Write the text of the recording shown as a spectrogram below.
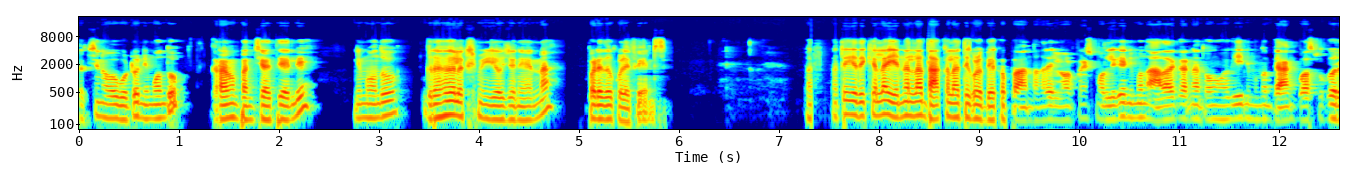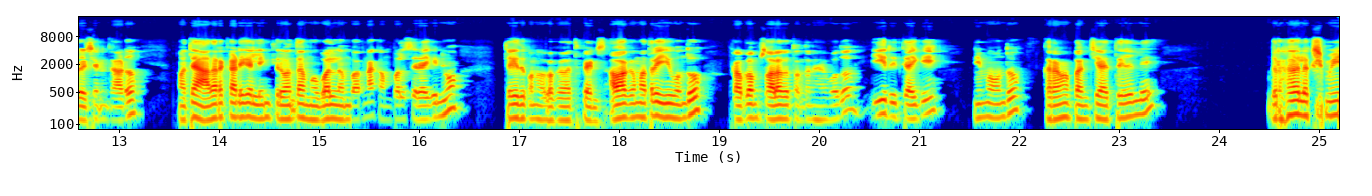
ತಕ್ಷಣ ಹೋಗ್ಬಿಟ್ಟು ನಿಮ್ಮೊಂದು ಗ್ರಾಮ ಪಂಚಾಯತಿಯಲ್ಲಿ ನಿಮ್ಮೊಂದು ಗೃಹಲಕ್ಷ್ಮಿ ಯೋಜನೆಯನ್ನು ಪಡೆದುಕೊಳ್ಳಿ ಫ್ರೆಂಡ್ಸ್ ಮತ್ತೆ ಇದಕ್ಕೆಲ್ಲ ಏನೆಲ್ಲ ದಾಖಲಾತಿಗಳು ಬೇಕಪ್ಪ ಅಂತಂದ್ರೆ ಇಲ್ಲಿ ನೋಡಿ ಫ್ರೆಂಡ್ಸ್ ಮೊದಲಿಗೆ ನಿಮ್ಮೊಂದು ಆಧಾರ್ ಕಾರ್ಡ್ನ ತೊಗೊಂಡು ಹೋಗಿ ನಿಮ್ಮೊಂದು ಬ್ಯಾಂಕ್ ಪಾಸ್ಬುಕ್, ರೇಷನ್ ಕಾರ್ಡು, ಮತ್ತೆ ಆಧಾರ್ ಕಾರ್ಡಿಗೆ ಲಿಂಕ್ ಇರುವಂಥ ಮೊಬೈಲ್ ನಂಬರ್ನ ಕಂಪಲ್ಸರಿಯಾಗಿ ನೀವು ತೆಗೆದುಕೊಂಡು ಹೋಗಬೇಕಾಗುತ್ತೆ ಫ್ರೆಂಡ್ಸ್ ಆವಾಗ ಮಾತ್ರ ಈ ಒಂದು ಪ್ರಾಬ್ಲಮ್ ಸಾಲ್ವ್ ಆಗುತ್ತೆ ಅಂತಲೇ ಹೇಳ್ಬೋದು. ಈ ರೀತಿಯಾಗಿ ನಿಮ್ಮ ಒಂದು ಗ್ರಾಮ ಪಂಚಾಯತಿಯಲ್ಲಿ ಗೃಹಲಕ್ಷ್ಮಿ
